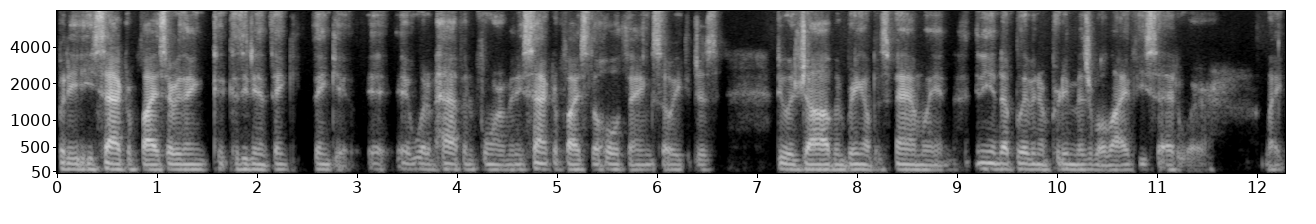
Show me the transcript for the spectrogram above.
but he, he sacrificed everything because he didn't think think it, it it would have happened for him, and he sacrificed the whole thing so he could just do his job and bring up his family, and, and he ended up living a pretty miserable life. He said, where like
